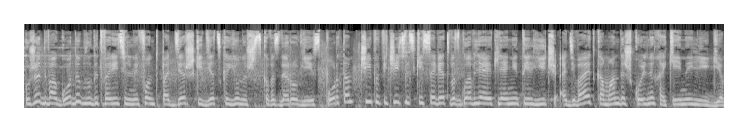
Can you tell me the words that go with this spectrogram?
Уже два года благотворительный фонд поддержки детско-юношеского здоровья и спорта, чей попечительский совет возглавляет Леонид Ильич, одевает команды школьной хоккейной лиги.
